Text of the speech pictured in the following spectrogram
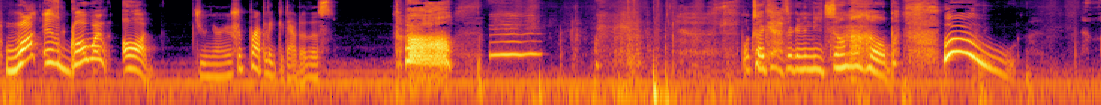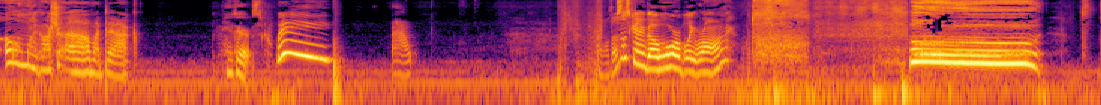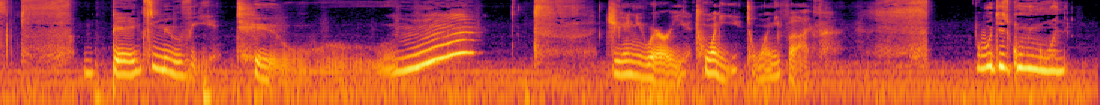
What is going on? Junior, you should probably get out of this. Looks like they're gonna need some help. Woo! Oh my gosh, ah, my back. Who cares? Whee! Ow. Well, this is gonna go horribly wrong. Oh! Big's movie two. January 2025. What is going on?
